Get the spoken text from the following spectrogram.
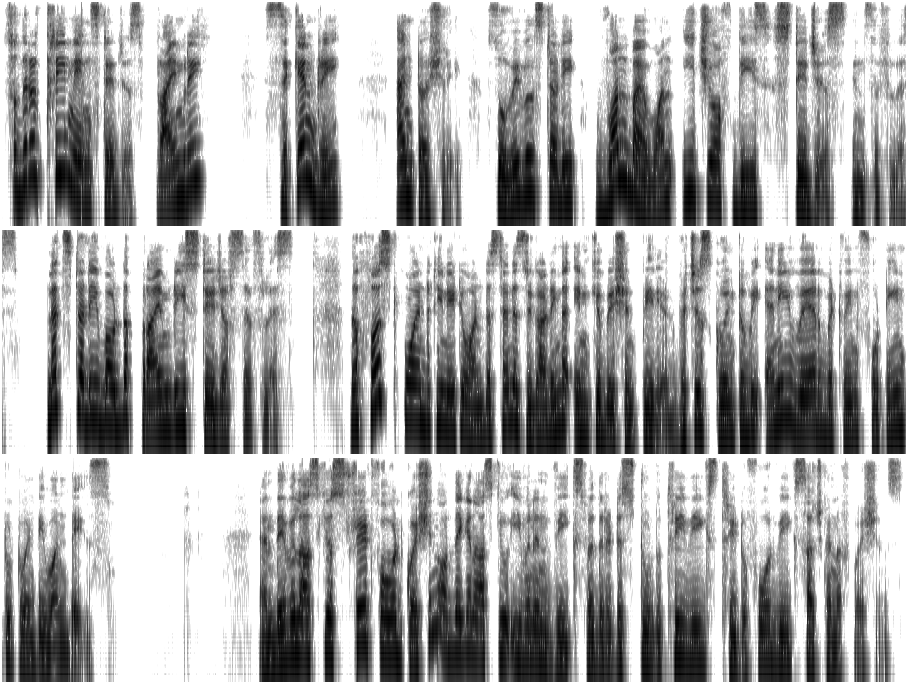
So there are three main stages, primary, secondary and tertiary. So we will study one by one each of these stages in syphilis. Let's study about the primary stage of syphilis. The first point that you need to understand is regarding the incubation period, which is going to be anywhere between 14 to 21 days. And they will ask you a straightforward question, or they can ask you even in weeks, whether it is two to three weeks, three to four weeks, such kind of questions.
